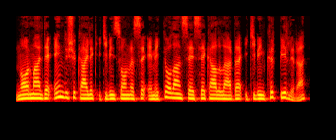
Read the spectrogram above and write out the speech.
Normalde en düşük aylık 2000 sonrası emekli olan SSK'lılarda 2041 lira,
